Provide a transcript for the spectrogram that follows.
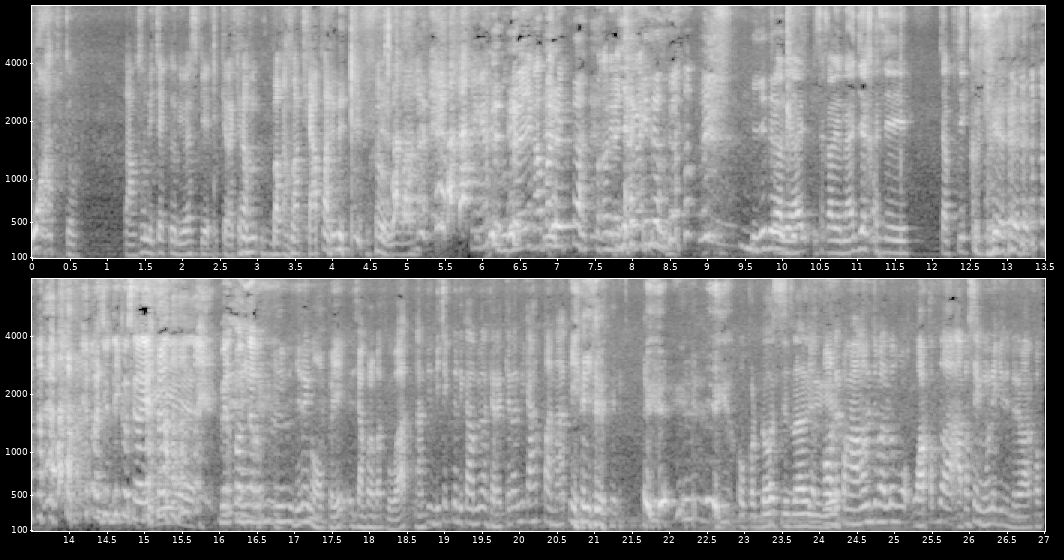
kuat tuh langsung dicek tuh di USG kira-kira bakal mati kapan ini Kira-kira hubungannya kapan nih bakal ya direncanain? gitu gitu Sekali aja, sekalian aja kasih cap tikus ya. Racun tikus kali ya. Iya. Biar kelengar. jadi ngopi campur obat kuat nanti dicek tuh di kehamilan kira-kira ini kapan mati gitu Overdosis Ya, lagi. kalau ada pengalaman coba lu warkop tuh apa sih yang unik gitu dari warkop?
